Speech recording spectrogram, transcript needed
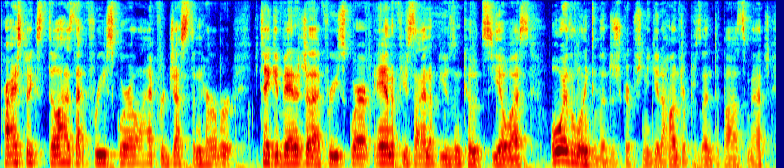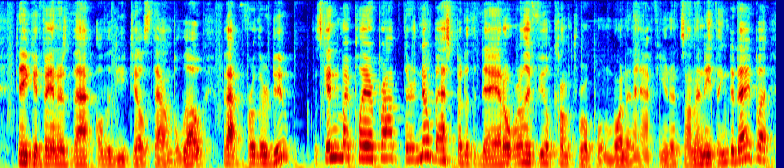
PrizePicks still has that free square live for Justin Herbert. You take advantage of that free square, and if you sign up using code COS or the link in the description, you get 100% deposit match. Take advantage of that. All the details down below. Without further ado, let's get into my player prop. There's no best bet of the day. I don't really feel comfortable putting one and a half units on anything today, but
